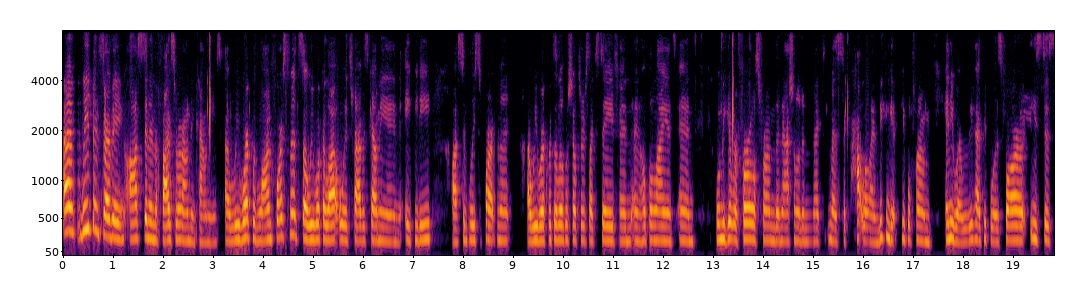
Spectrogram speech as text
Um, we've been serving Austin and the five surrounding counties. Uh, we work with law enforcement, so we work a lot with Travis County and APD, Austin Police Department. Uh, we work with the local shelters like SAFE and, and Hope Alliance. And when we get referrals from the National Domestic Hotline, we can get people from anywhere. We've had people as far east as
